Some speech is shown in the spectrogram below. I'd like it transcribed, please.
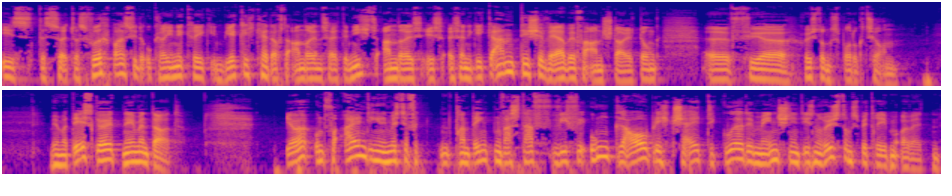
ist, dass so etwas Furchtbares wie der Ukraine-Krieg in Wirklichkeit auf der anderen Seite nichts anderes ist als eine gigantische Werbeveranstaltung äh, für Rüstungsproduktion. Wenn man das Geld nehmen darf, ja, und vor allen Dingen, ihr müsst ja dran denken, was da, wie viele unglaublich gescheite, gute Menschen in diesen Rüstungsbetrieben arbeiten.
